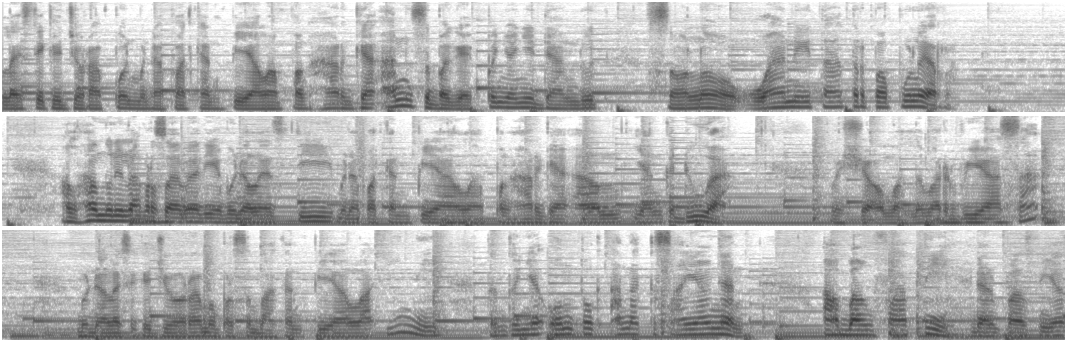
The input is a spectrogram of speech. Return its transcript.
Lesti Kejora pun mendapatkan piala penghargaan sebagai penyanyi dangdut solo wanita terpopuler. Alhamdulillah persahabat ya Bunda Lesti mendapatkan piala penghargaan yang kedua. Masya Allah luar biasa. Bunda Lesti Kejora mempersembahkan piala ini tentunya untuk anak kesayangan Abang Fatih dan pastinya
